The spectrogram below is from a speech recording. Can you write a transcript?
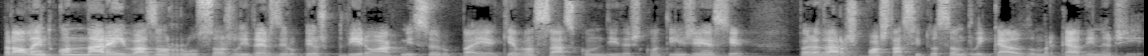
Para além de condenar a invasão russa, os líderes europeus pediram à Comissão Europeia que avançasse com medidas de contingência para dar resposta à situação delicada do mercado de energia.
